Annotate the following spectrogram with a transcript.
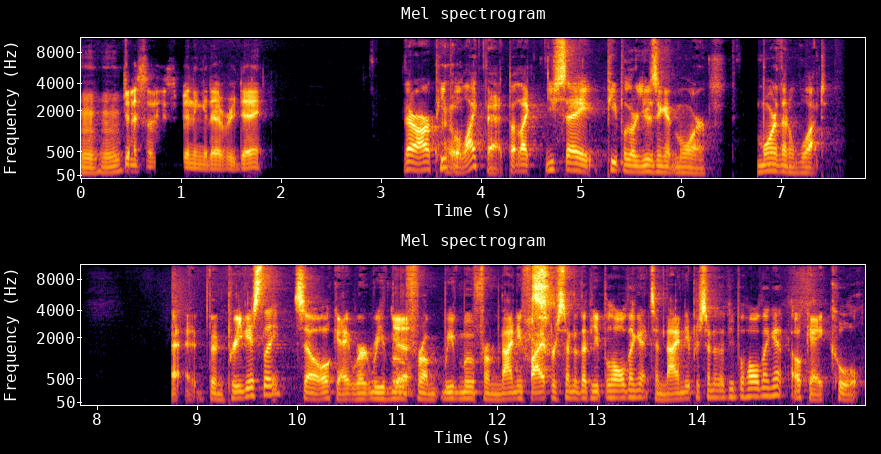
Mm-hmm. Just so he's spending it every day. There are people like that, but like you say, people are using it more. More than what? Uh, Than previously. So okay, we're, we've moved Yeah. from we've moved from ninety five percent of the people holding it to ninety percent of the people holding it. Okay, cool.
